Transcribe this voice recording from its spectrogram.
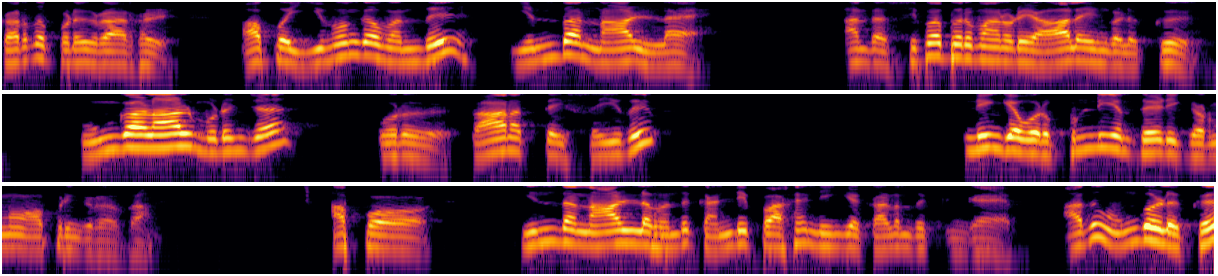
கருதப்படுகிறார்கள். அப்போ இவங்க வந்து இந்த நாளில் அந்த சிவபெருமானுடைய ஆலயங்களுக்கு உங்களால் முடிஞ்ச ஒரு தானத்தை செய்து நீங்கள் ஒரு புண்ணியம் தேடிக்கிறணும் அப்படிங்கிறது தான். அப்போது இந்த நாளில் வந்து கண்டிப்பாக நீங்கள் கலந்துக்குங்க. அது உங்களுக்கு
